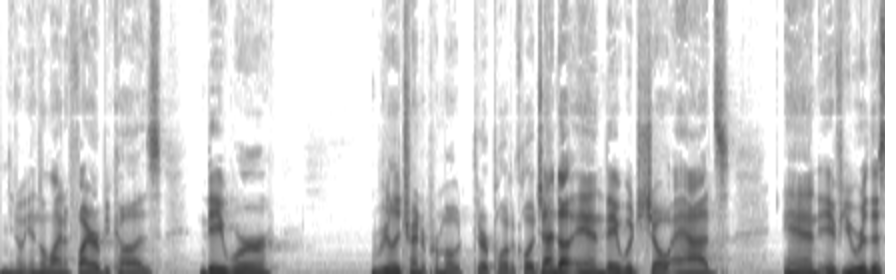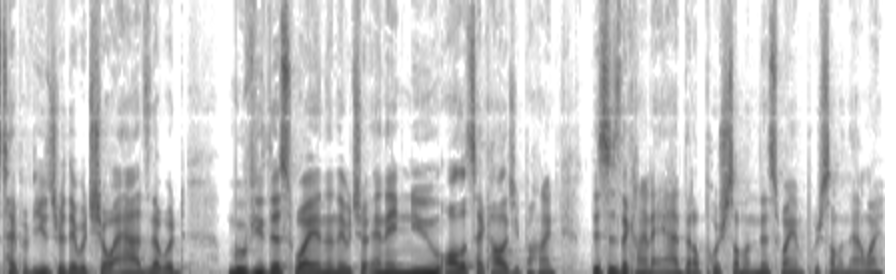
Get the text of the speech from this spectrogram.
you know in the line of fire because they were really trying to promote their political agenda and they would show ads. And if you were this type of user they would show ads that would move you this way and then they would show and they knew all the psychology behind this is the kind of ad that'll push someone this way and push someone that way.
